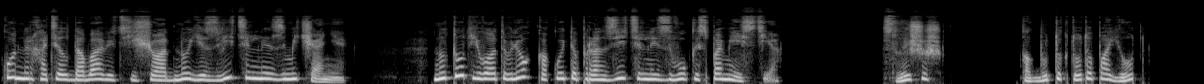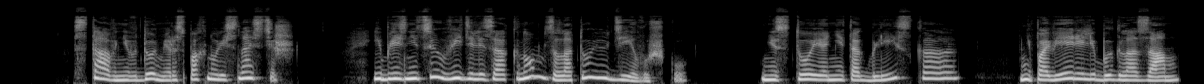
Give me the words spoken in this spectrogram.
Коннор хотел добавить еще одно язвительное замечание, но тут его отвлек какой-то пронзительный звук из поместья. «Слышишь, как будто кто-то поет. Ставни в доме распахнулись настежь, и близнецы увидели за окном золотую девушку. Не стоя они так близко, не поверили бы глазам.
